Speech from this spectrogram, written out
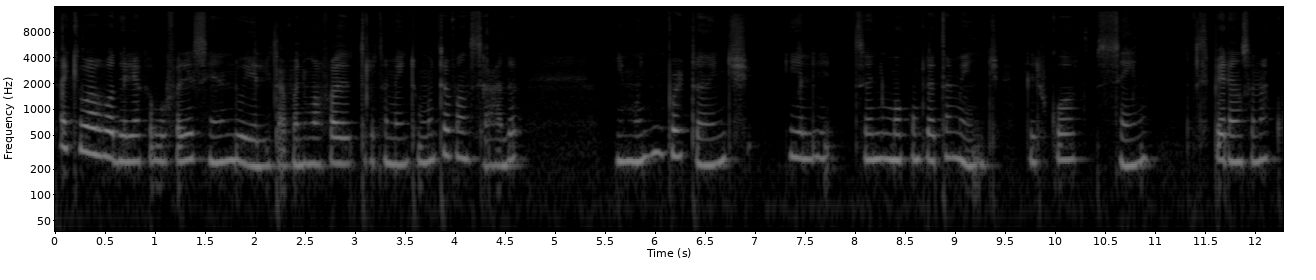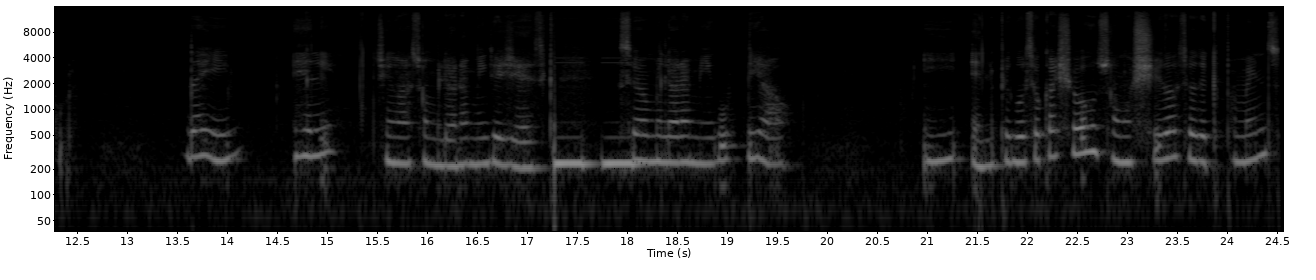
Só que o avô dele acabou falecendo e ele estava numa fase de tratamento muito avançada e muito importante e ele desanimou completamente. Ele ficou sem esperança na cura. Daí ele tinha a sua melhor amiga Jéssica e seu melhor amigo Bial. E ele pegou seu cachorro, sua mochila, seus equipamentos,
